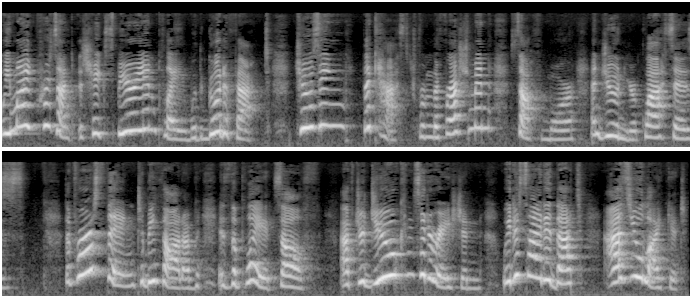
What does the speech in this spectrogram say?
we might present a Shakespearean play with good effect, choosing the cast from the freshman, sophomore, and junior classes. The first thing to be thought of is the play itself. After due consideration, we decided that, as you like it,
